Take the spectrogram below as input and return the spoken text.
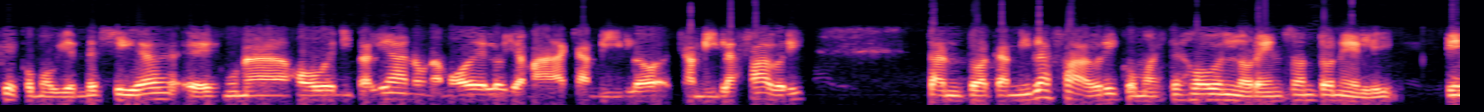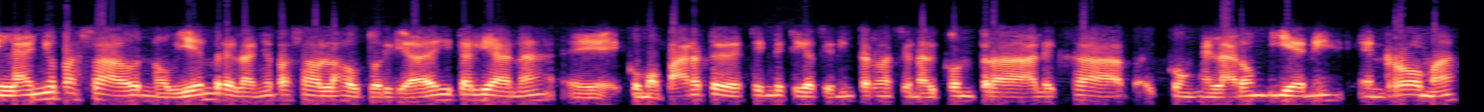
que como bien decía, es una joven italiana, una modelo llamada Camilo, Camila Fabri. Tanto a Camila Fabri como a este joven Lorenzo Antonelli, el año pasado, en noviembre del año pasado, las autoridades italianas, eh, como parte de esta investigación internacional contra Alex Saab, congelaron bienes en Roma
